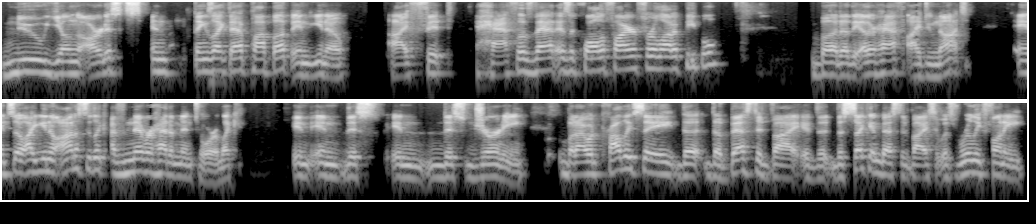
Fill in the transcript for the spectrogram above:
new young artists and things like that pop up. And, you know, I fit half of that as a qualifier for a lot of people, but uh, the other half I do not. And so I, you know, honestly, like I've never had a mentor like in, in this, in this journey, but I would probably say the, the best advice, the, the second best advice, it was really funny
